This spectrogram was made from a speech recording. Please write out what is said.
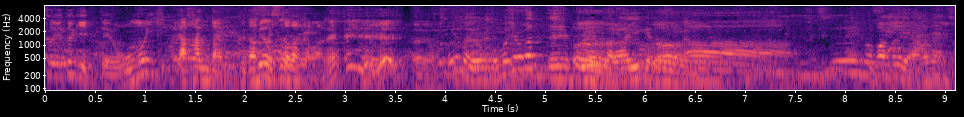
そういう時って思い切った判断下す人だからね、そういうの面白がってくれるからいいけど。あ普通のバンドでやらないです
